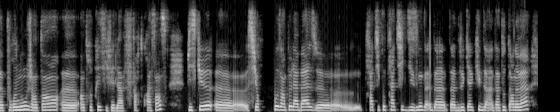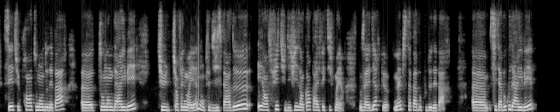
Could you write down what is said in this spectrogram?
Euh, pour nous, j'entends euh, entreprise qui fait de la forte croissance, puisque euh, si on pose un peu la base pratico-pratique, disons, de calcul d'un taux de turnover, c'est tu prends ton nombre de départ, ton nombre d'arrivées, tu, en fais une moyenne, donc tu divises par deux, et ensuite tu divises encore par effectif moyen. Donc ça veut dire que même si tu n'as pas beaucoup de départ, euh, si tu as beaucoup d'arrivées,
